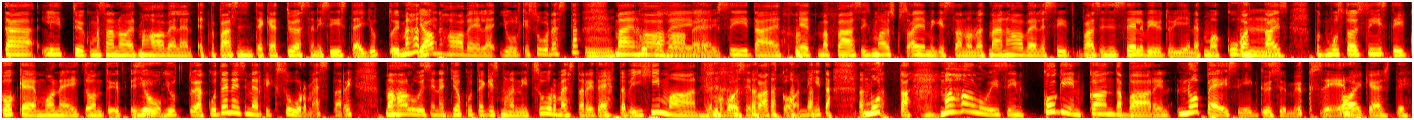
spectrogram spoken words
Tämä liittyy, kun mä sanoin, että mä haaveilen, että mä pääsisin tekemään työssäni siistejä juttuja. Mähän Joo. en haaveile julkisuudesta. Mm. Mä en Kuka haaveile haaveilisi? siitä, että, että mä pääsisin, mä joskus aiemminkin sanonut, että mä en haaveile siitä, pääsisin selviytyjiin, että mua kuvattais, mm. mutta musta olisi siistiä kokea monia ton tyyppisiä Juu. juttuja, kuten esimerkiksi suurmestari. Mä haluaisin, että joku tekisi mulle niitä suurmestaritehtäviä himaan ja mä voisin ratkoa niitä. Mutta mä haluaisin Kogin kantabaarin nopeisiin kysymyksiin. Oikeesti.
